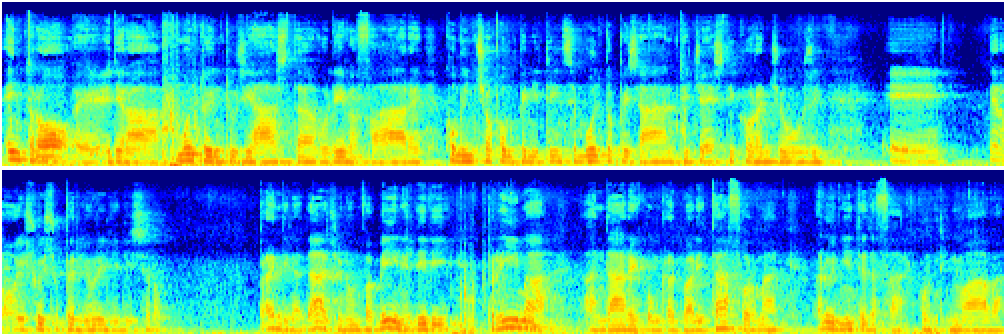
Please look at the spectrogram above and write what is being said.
entrò eh, ed era molto entusiasta, voleva fare, cominciò con penitenze molto pesanti, gesti coraggiosi, e, però i suoi superiori gli dissero prendi l'adagio, non va bene, devi prima andare con gradualità a formare, ma lui niente da fare, continuava.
